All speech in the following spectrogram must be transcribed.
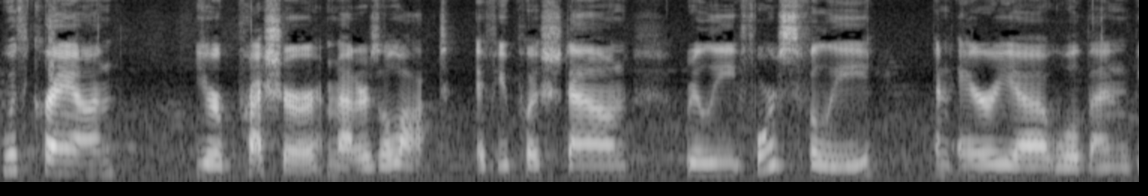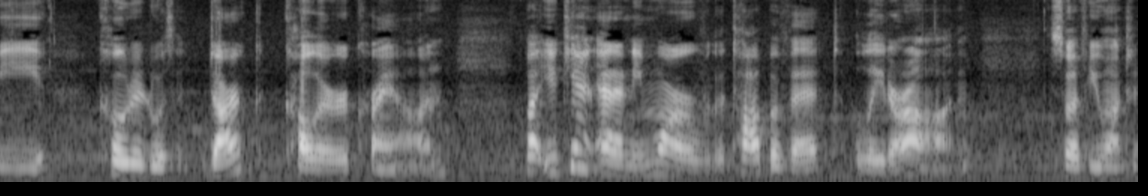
With crayon, your pressure matters a lot. If you push down really forcefully, an area will then be coated with dark color crayon, but you can't add any more over the top of it later on. So if you want to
